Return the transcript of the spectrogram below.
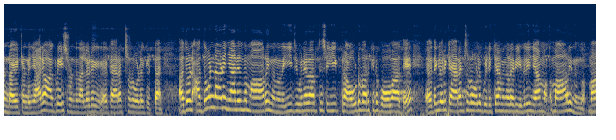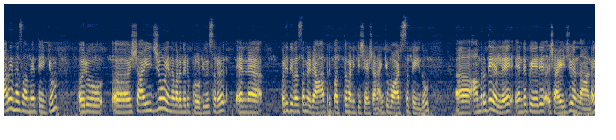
ഉണ്ടായിട്ടുണ്ട്. ഞാനും ആഗ്രഹിച്ചിട്ടുണ്ട് നല്ലൊരു ക്യാരക്ടർ റോൾ കിട്ടാൻ. അതുകൊണ്ട് അതുകൊണ്ടാണ് ഞാനിന്ന് മാറി നിന്നത്. ഈ ജൂനിയർ ആർട്ടിസ്റ്റ് ഈ ക്രൗഡ് വർക്കിന് പോവാതെ ഏതെങ്കിലും ഒരു ക്യാരക്ടർ റോൾ പിടിക്കാം എന്നുള്ള രീതിയിൽ ഞാൻ മാറി നിന്നു. മാറി നിന്ന സമയത്തേക്കും ഒരു ഷൈജു എന്ന് പറയുന്ന ഒരു പ്രൊഡ്യൂസർ എന്നെ ഒരു ദിവസം രാത്രി പത്ത് മണിക്ക് ശേഷമാണ് എനിക്ക് വാട്സപ്പ് ചെയ്തു. അമൃതയല്ലേ? എന്റെ പേര് ഷൈജു എന്നാണ്.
